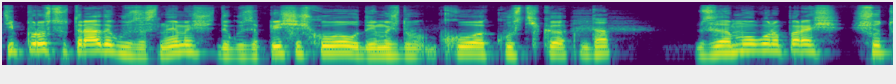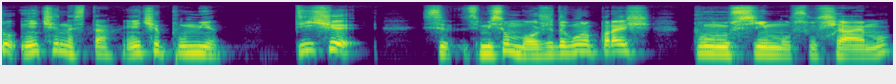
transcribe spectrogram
ти просто трябва да го заснемеш, да го запишеш хубаво, да имаш хубава акустика, Да. за да мога го направиш. Защото иначе не ста, иначе помия. Ти ще, смисъл, може да го направиш поносимо, слушаемо.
